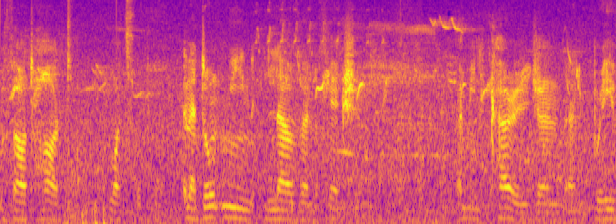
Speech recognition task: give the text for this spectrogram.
Without heart, what's the point? And I don't mean love and affection. I mean courage and, and bravery.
